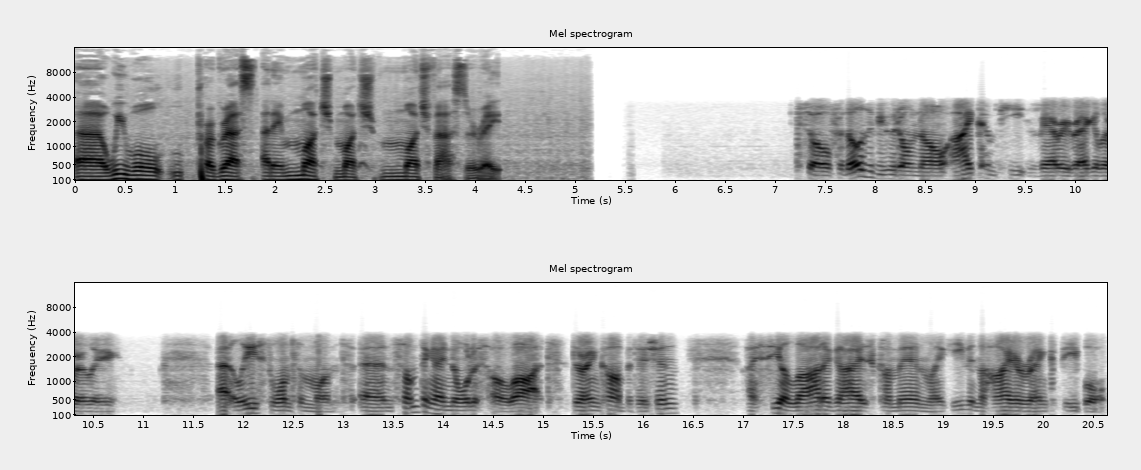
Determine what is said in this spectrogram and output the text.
uh, we will progress at a much, much, much faster rate. So, for those of you who don't know, I compete very regularly, at least once a month. And something I notice a lot during competition, I see a lot of guys come in, like even the higher ranked people,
